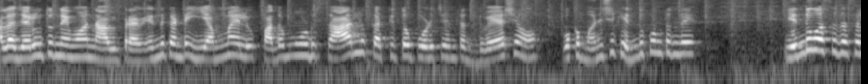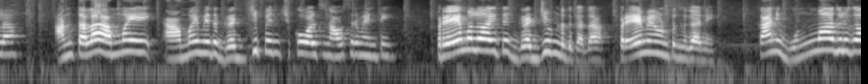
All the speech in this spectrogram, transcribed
అలా జరుగుతుందేమో అని నా అభిప్రాయం. ఎందుకంటే ఈ అమ్మాయిలు పదమూడు సార్లు కత్తితో పొడిచేంత ద్వేషం ఒక మనిషికి ఎందుకు ఉంటుంది? ఎందుకు వస్తుంది అసలు? అంతలా అమ్మాయి ఆ అమ్మాయి మీద గ్రడ్జి పెంచుకోవాల్సిన అవసరం ఏంటి? ప్రేమలో అయితే గ్రడ్జి ఉండదు కదా ప్రేమే ఉంటుంది కానీ కానీ ఉన్మాదులుగా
